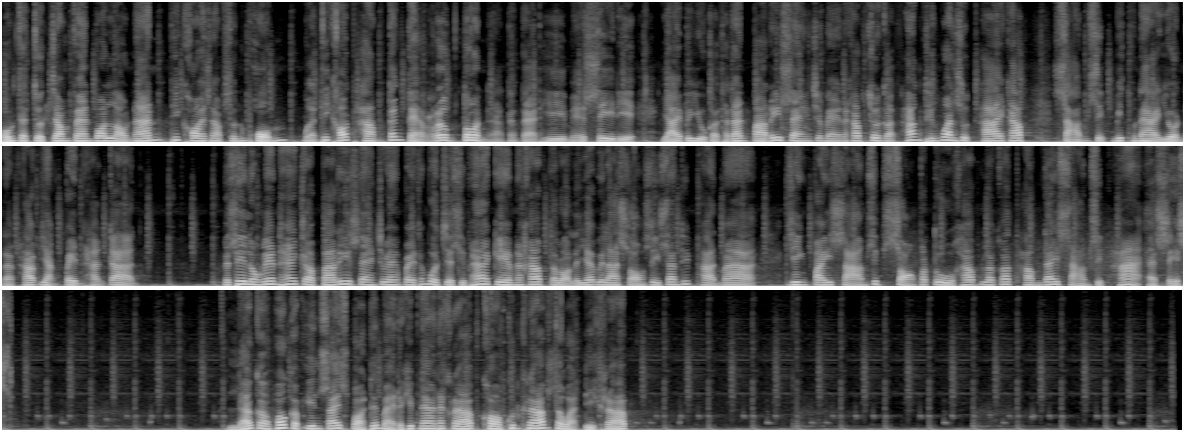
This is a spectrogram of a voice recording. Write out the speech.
ผมจะจดจำแฟนบอลเหล่านั้นที่คอยสนับสนุนผมเหมือนที่เขาทำตั้งแต่เริ่มต้นอะตั้งแต่ที่เมสซี่นี่ย้ายไปอยู่กับทางด้านปารีสแซงต์แชร์แมงนะครับจนกระทั่งถึงวันสุดท้ายครับ 30 มิถุนายนนะครับอย่างเป็นทางการ เมสซี่ลงเล่นให้กับปารีสแซงต์แชงไปทั้งหมด 75 เกมนะครับ ตลอดระยะเวลา 2 ซีซั่นที่ผ่านมา ยิงไป 32 ประตูครับ แล้วก็ทำได้ 35 แอสซิสต์แล้วก็พบกับ Inside Sport ได้ใหม่ในคลิปหน้านะครับ ขอบคุณครับ สวัสดีครับ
